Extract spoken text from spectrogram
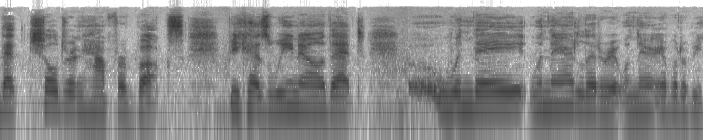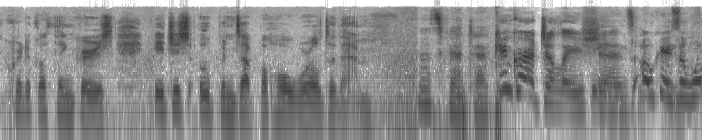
that children have for books, because we know that when they when they are literate, when they're able to be critical thinkers, it just opens up a whole world to them. That's fantastic. Congratulations. Okay, so what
